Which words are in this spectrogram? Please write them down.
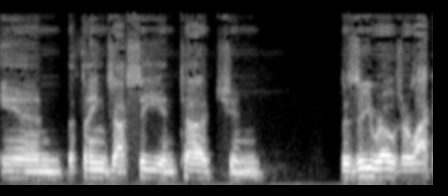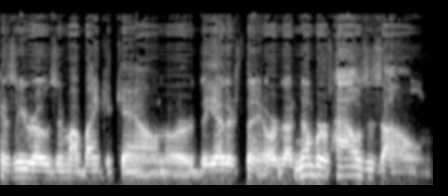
in the things I see and touch and the zeros or lack of zeros in my bank account or the other thing or the number of houses I own,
